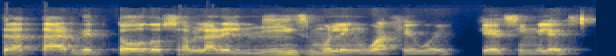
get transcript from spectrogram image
tratar de todos hablar el mismo lenguaje, güey, que es inglés,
